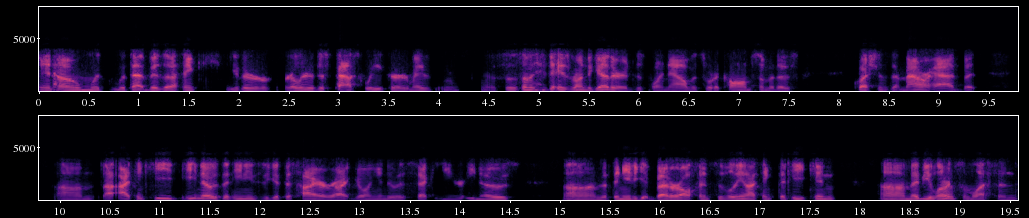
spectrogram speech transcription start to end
in home with with that visit. I think either earlier this past week or maybe so some of these days run together at this point now, but sort of calm some of those questions that Maurer had. But um, I think he he knows that he needs to get this hire right going into his second year. He knows um, that they need to get better offensively, and I think that he can uh, maybe learn some lessons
